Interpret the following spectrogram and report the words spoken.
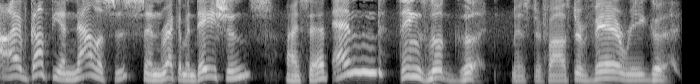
I've got the analysis and recommendations, I said, and things look good, Mr. Foster, very good.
